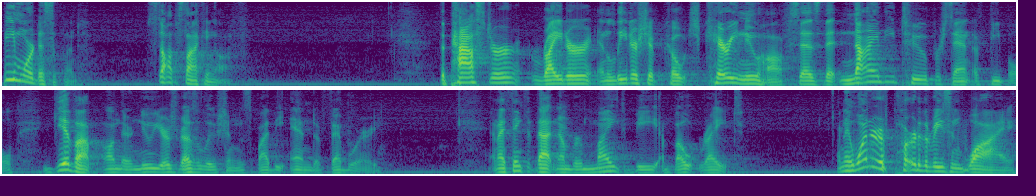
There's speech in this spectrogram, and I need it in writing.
be more disciplined, stop slacking off. The pastor, writer, and leadership coach Carey Nieuwhof says that 92% of people give up on their New Year's resolutions by the end of February. And I think that that number might be about right. And I wonder if part of the reason why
